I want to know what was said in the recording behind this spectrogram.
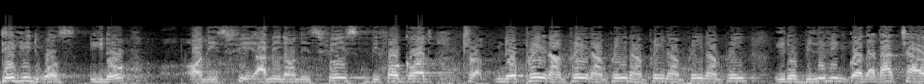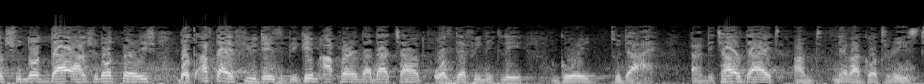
David was you know on his face, I mean on his face before God, you know, praying and praying and praying and praying and praying and praying, you know, believing God that that child should not die and should not perish. But after a few days, it became apparent that that child was definitely going to die. And the child died and never got raised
